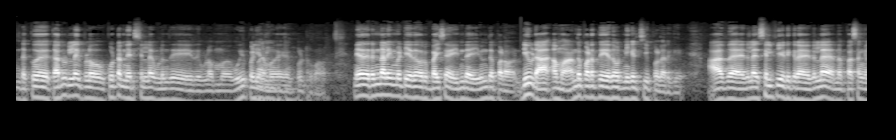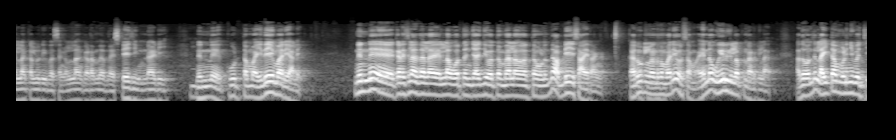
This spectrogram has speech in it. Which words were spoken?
இந்த கரூரில் இவ்வளோ கூட்ட நெரிசலில் விழுந்து இது இவ்வளோ உயிர் பலி நம்ம போட்டிருக்கோம். ரெண்டு நாளைக்கு மட்டும் ஏதோ ஒரு பைசா இந்த இந்த படம். டியூடா? ஆமாம் அந்த படத்து ஏதோ ஒரு நிகழ்ச்சி போல இருக்குது அந்த இதில் செல்ஃபி எடுக்கிற இதில் அந்த பசங்கள்லாம் கல்லூரி பசங்கள்லாம் கடந்து அந்த ஸ்டேஜுக்கு முன்னாடி நின்று கூட்டமாக இதே மாதிரி ஆலை நின்று கடைசியில் அதில் எல்லாம் ஒருத்தன் சாஞ்சி ஒருத்தன் மேலே ஒருத்தன் விழுந்து அப்படியே சாயிறாங்க. கரூரில் நடந்த மாதிரி ஒரு சம என்ன உயிர் இழப்பு நடக்கல. அது வந்து லைட்டாக முடிஞ்சு போச்சு.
